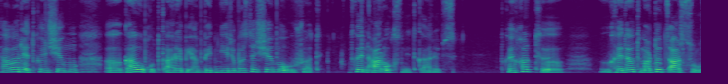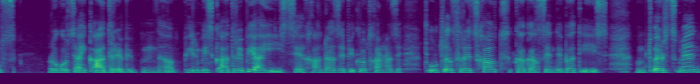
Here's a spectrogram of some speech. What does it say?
თავარია თქვენ შემო გაუღოთ კარები ამ ბედნიერებას და შემოუშვათ. თქვენ არ უხსნით კარებს. თქვენ ხართ ხედავთ მარტო царსულს როგორც აი კადრები ფილმის კადრები აი ისე ხან რაზე ფიქრობთ ხან რაზე ჭურჭელს რეცხავთ გაგახსენდებათ ის მტვერს წმენთ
